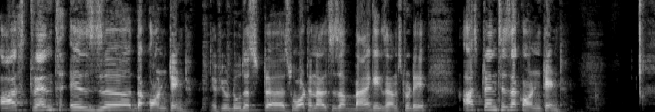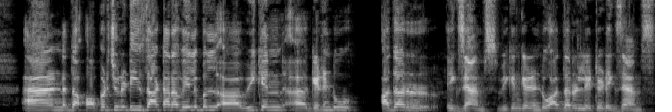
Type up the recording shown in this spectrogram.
our strength is uh, the content. If you do the uh, swot analysis of bank exams today our strength is the content. And the opportunities that are available uh, we can uh, get into other exams. We can get into other related exams.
